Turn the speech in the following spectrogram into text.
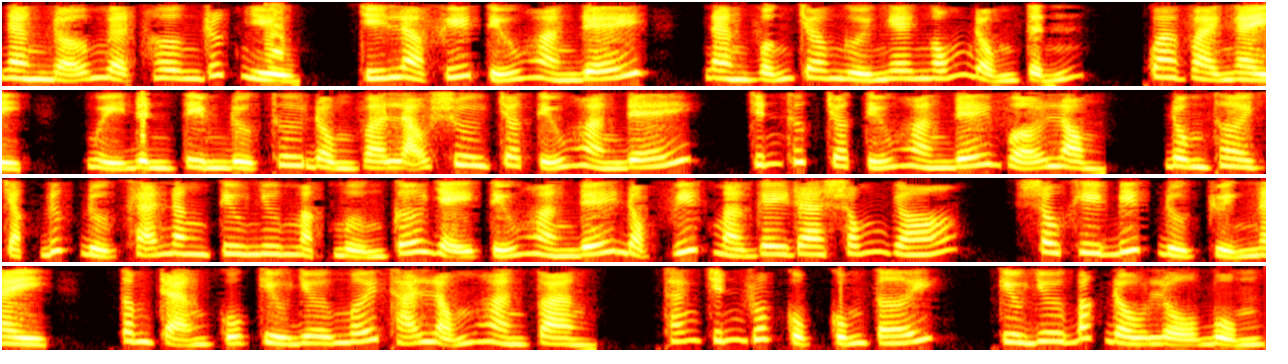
nàng đỡ mệt hơn rất nhiều, chỉ là phía tiểu hoàng đế, nàng vẫn cho người nghe ngóng động tĩnh, qua vài ngày, Ngụy Đình tìm được thư đồng và lão sư cho tiểu hoàng đế, chính thức cho tiểu hoàng đế vỡ lòng, đồng thời chặt đứt được khả năng tiêu như mặt mượn cớ dạy tiểu hoàng đế đọc viết mà gây ra sóng gió sau khi biết được chuyện này, tâm trạng của Kiều Dư mới thả lỏng hoàn toàn, tháng 9 rốt cục cũng tới, Kiều Dư bắt đầu lộ bụng,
